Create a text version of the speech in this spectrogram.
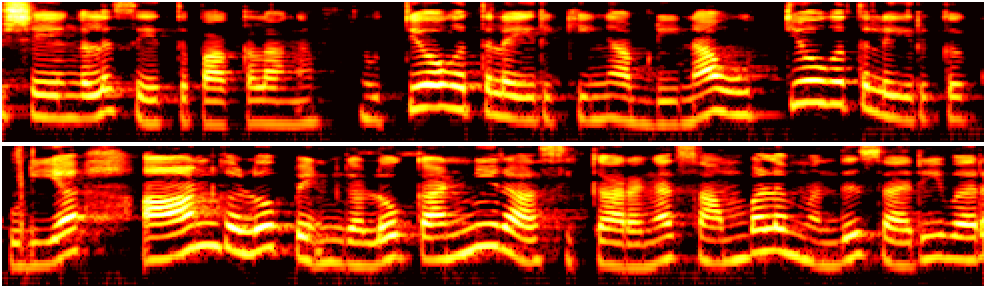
விஷயங்களை சேர்த்து பார்க்கலாங்க. உத்தியோகத்தில் இருக்கீங்க அப்படின்னா உத்தியோகத்தில் இருக்கக்கூடிய ஆண்களோ பெண்களோ கன்னி ராசிக்காரங்க சம்பளம் வந்து சரிவர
